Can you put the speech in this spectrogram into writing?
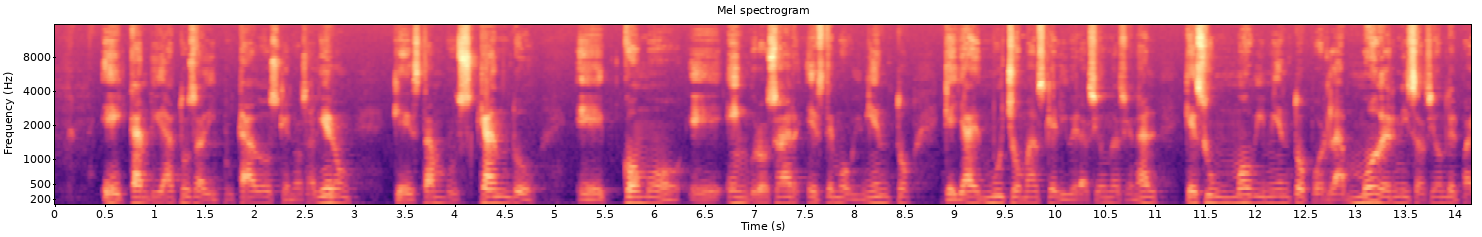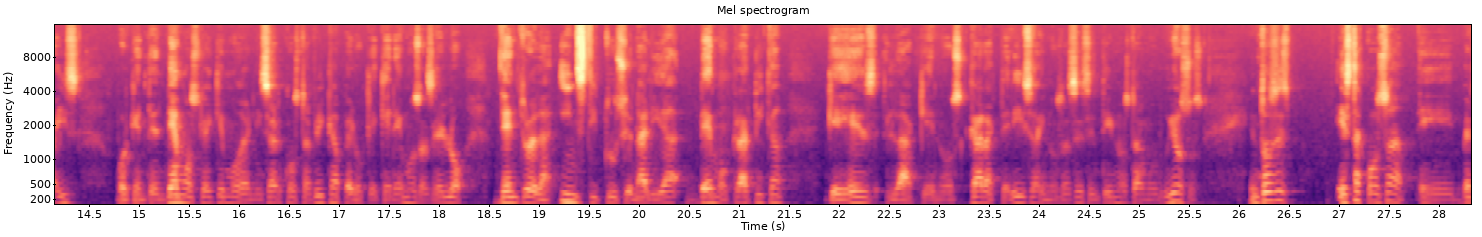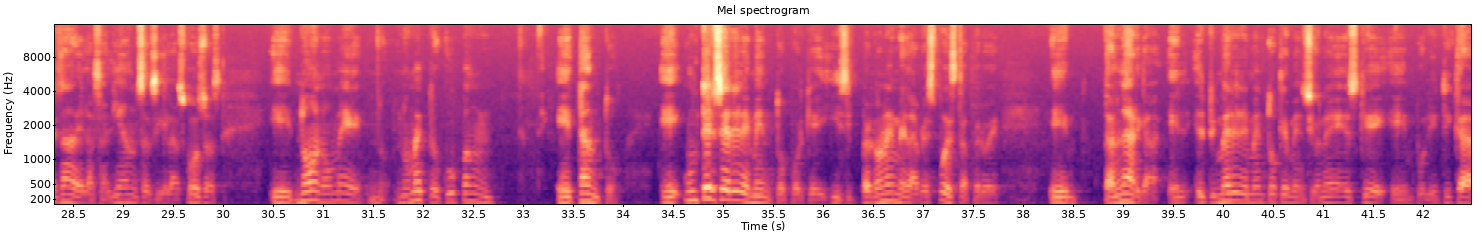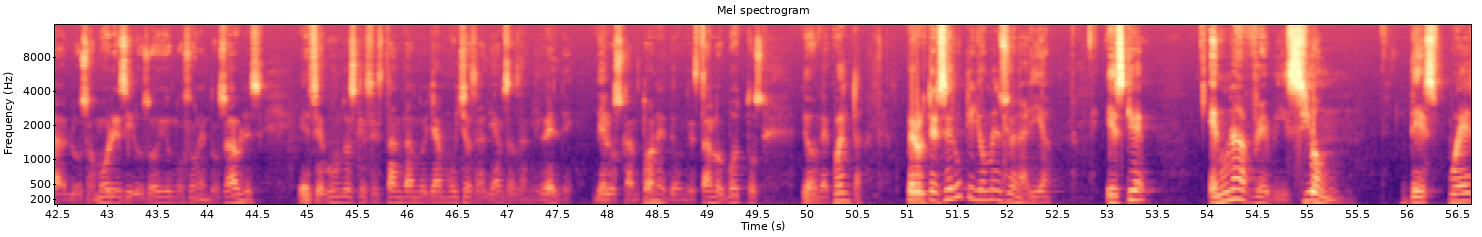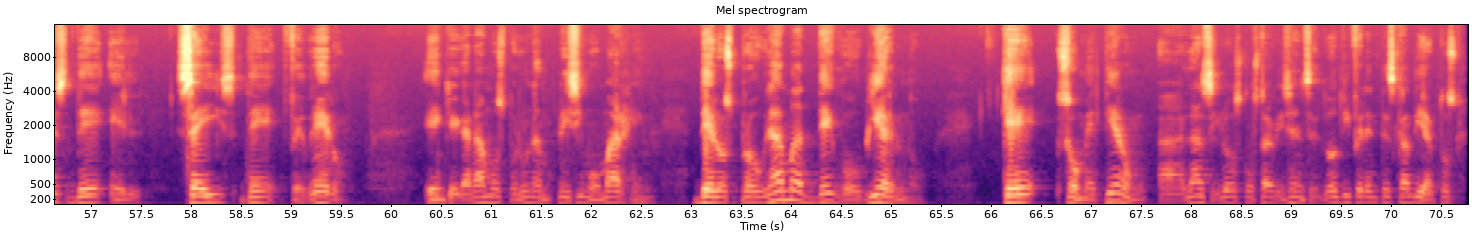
Eh, candidatos a diputados que no salieron, que están buscando eh, cómo eh, engrosar este movimiento, que ya es mucho más que Liberación Nacional, que es un movimiento por la modernización del país, porque entendemos que hay que modernizar Costa Rica, pero que queremos hacerlo dentro de la institucionalidad democrática que es la que nos caracteriza y nos hace sentirnos tan orgullosos. Entonces, esta cosa, eh, ¿verdad?, de las alianzas y de las cosas, eh, no, no me, no, me preocupan eh, tanto. un tercer elemento, porque, y si, perdónenme la respuesta, pero tan larga, el, el, primer elemento que mencioné es que en política los amores y los odios no son endosables. El segundo es que se están dando ya muchas alianzas a nivel de, de los cantones, de donde están los votos, de donde cuenta. Pero el tercero que yo mencionaría es que en una revisión después del 6 de febrero, en que ganamos por un amplísimo margen, de los programas de gobierno que sometieron a las y los costarricenses los diferentes candidatos,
